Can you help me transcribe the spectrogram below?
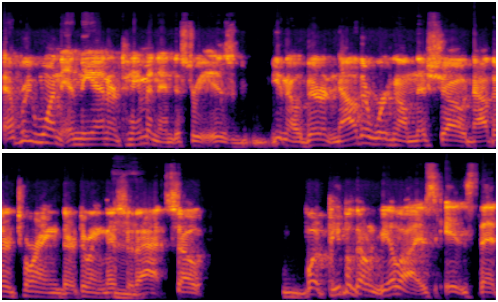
everyone in the entertainment industry is, you know, they're now they're working on this show, now they're touring, they're doing this or Mhm. that. So what people don't realize is that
